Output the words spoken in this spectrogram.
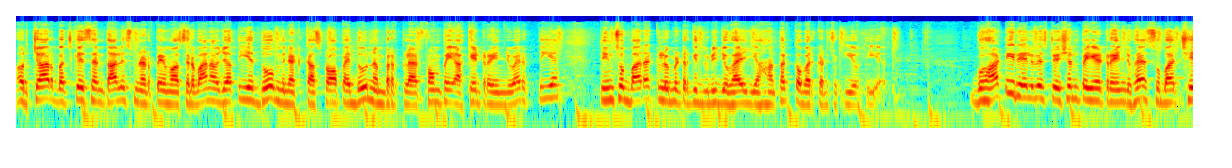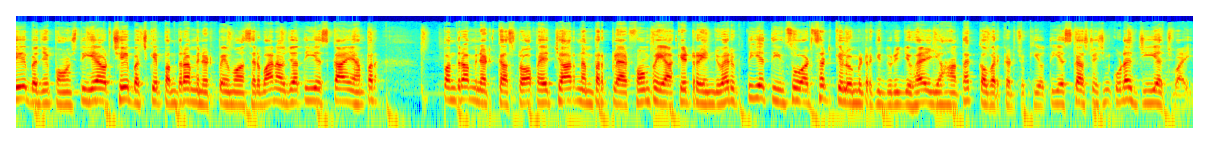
और चार बज के सैंतालीस मिनट पे वहाँ से रवाना हो जाती है। दो मिनट का स्टॉप है। दो नंबर प्लेटफॉर्म पे आके ट्रेन जो है रुकती है। 312 किलोमीटर की दूरी जो है यहाँ तक कवर कर चुकी होती है। गुवाहाटी रेलवे स्टेशन पर यह ट्रेन जो है सुबह छः बजे पहुँचती है और छः बज के पंद्रह मिनट पर वहाँ से रवाना हो जाती है। इसका यहाँ पर पंद्रह मिनट का स्टॉप है। चार नंबर प्लेटफॉर्म पे आके ट्रेन जो है रुकती है। तीन सौ अड़सठ किलोमीटर की दूरी जो है, यहाँ तक कवर कर चुकी होती है। इसका स्टेशन कोड है जी एच वाई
